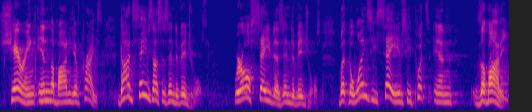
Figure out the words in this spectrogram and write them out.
Sharing in the body of christ. God saves us as individuals. We're all saved as individuals. But the ones he saves he puts in the body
